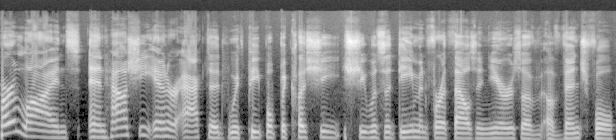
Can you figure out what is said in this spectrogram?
Her lines and how she interacted with people because she she was a demon for a thousand years of, a vengeful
